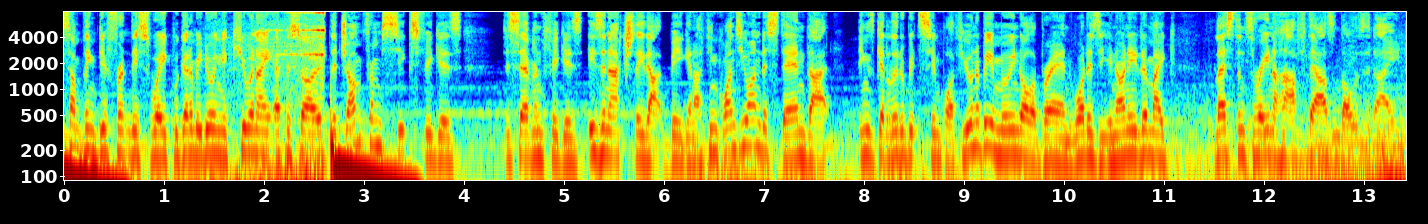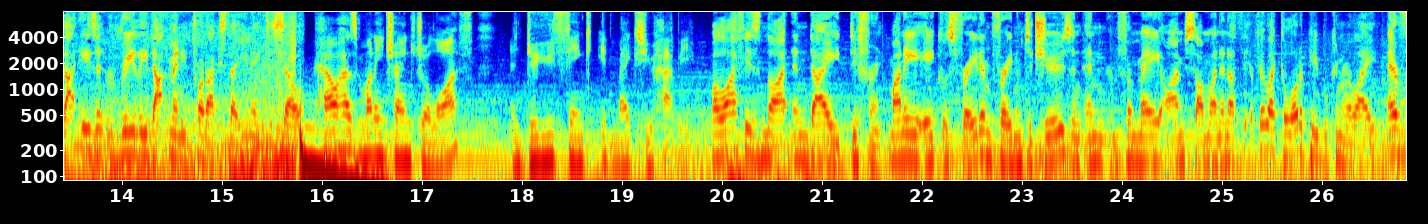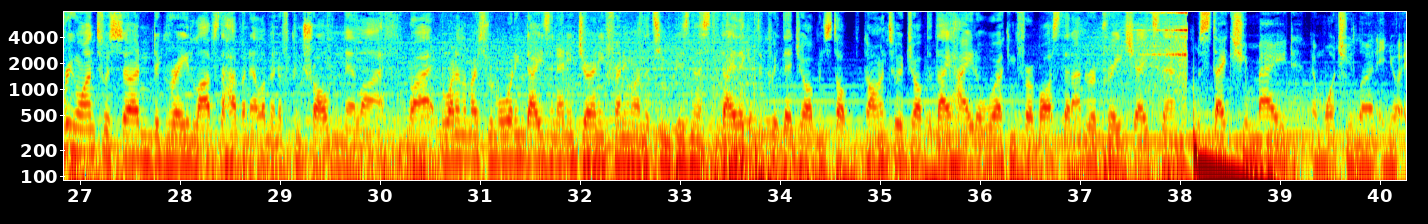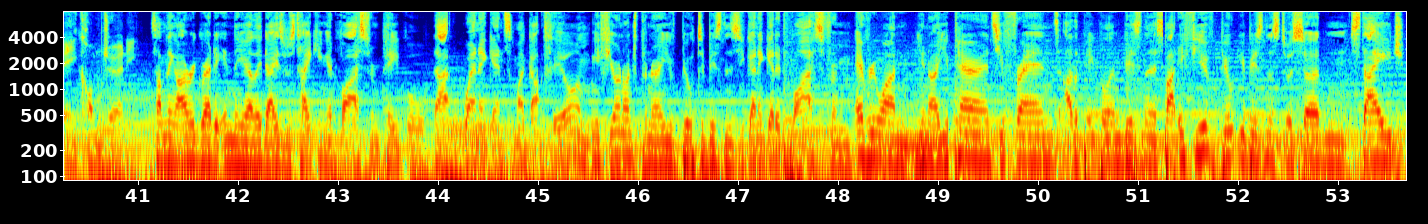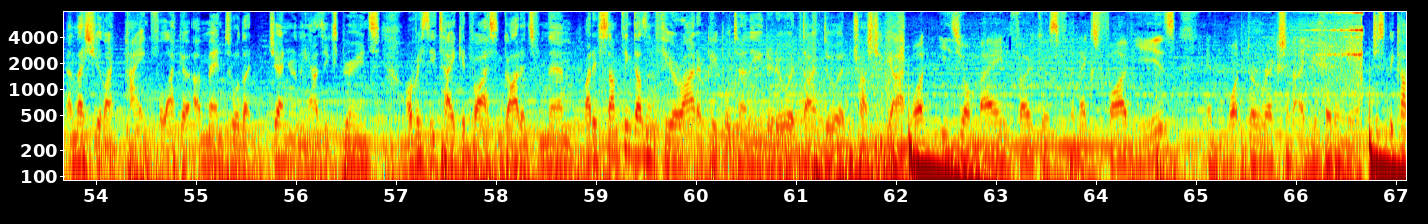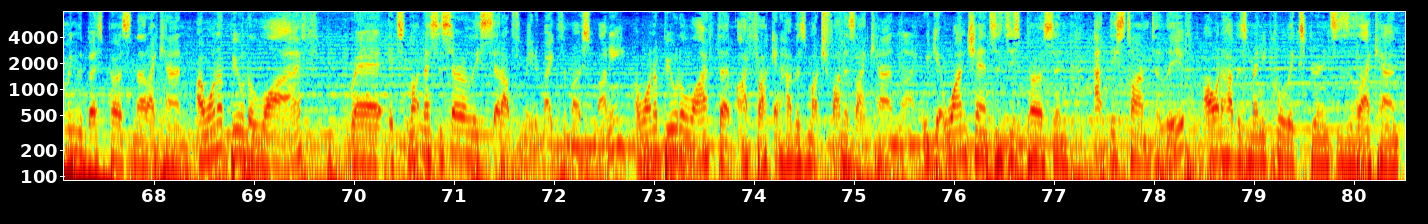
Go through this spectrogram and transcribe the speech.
doing something different this week. We're going to be doing a Q&A episode. The jump from six figures to seven figures isn't actually that big. And I think once you understand that, things get a little bit simpler. If you want to be a million dollar brand, what is it? You don't need to make less than three and a half thousand dollars a day. That isn't really that many products that you need to sell. How has money changed your life? And do you think it makes you happy? My life is night and day different. Money equals freedom, freedom to choose. And, and for me, I'm someone, and I, th- I feel like a lot of people can relate. Everyone to a certain degree loves to have an element of control in their life, right? One of the most rewarding days in any journey for anyone that's in business, the day they get to quit their job and stop going to a job that they hate or working for a boss that underappreciates them. Mistakes you made and what you learned in your ecom journey. Something I regretted in the early days was taking advice from people that went against my gut feel. And if you're an entrepreneur, you've built a business, you're going to get advice from everyone, you know, your parents, your friends, other people in business. But if you've built your business to a certain stage, unless you're like paying for like a, a mentor that genuinely has experience, obviously take advice and guidance from them. But if something doesn't feel right and people are telling you to do it, don't do it. Trust your gut. What is your main focus for the next five years and what direction are you heading in? Just becoming the best person that I can. I want to build a life where it's not necessarily set up for me to make the most money. I want to build a life that I fucking have as much fun as I can. Like we get one chance as this person at this time to live. I want to have as many cool experiences as I can.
